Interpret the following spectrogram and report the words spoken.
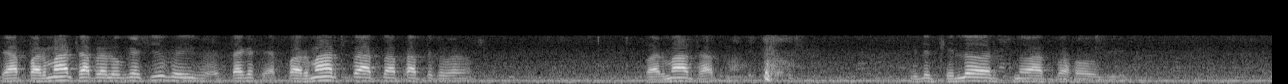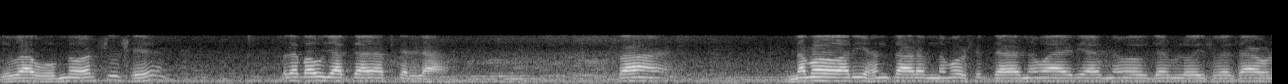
ત્યાં પરમાર્થ આપણા લોકો શું કહ્યું? પરમાર્થ આત્મા પ્રાપ્ત કરવાનો પરમાર્થ આત્મા. એટલે છેલ્લો અર્થ નો આત્મા હોવો જોઈએ. એવું આ ઓમ નો અર્થ શું છે? બધા બહુ જાતના અર્થ કરેલા. નમો હરિહંતાળમ, નમો શુદ્ધાળ નમો આર્ય નમો જન્મ લોહી સ્વસાવણ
